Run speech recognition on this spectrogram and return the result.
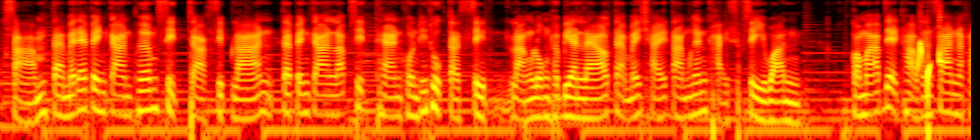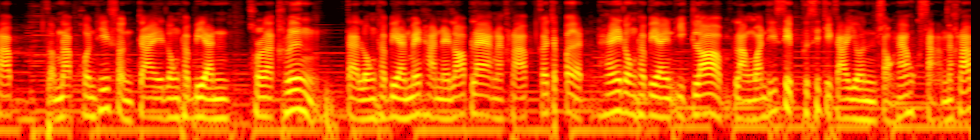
2563 แต่ไม่ได้เป็นการเพิ่มสิทธิ์จาก 10 ล้าน แต่เป็นการรับสิทธิ์แทนคนที่ถูกตัดสิทธิ์หลังลงทะเบียนแล้ว แต่ไม่ใช้ตามเงื่อนไข 14 วันก็มาอัปเดตข่าวสั้นๆนะครับสำหรับคนที่สนใจลงทะเบียนคนละครึ่ง แต่ลงทะเบียนไม่ทันในรอบแรกนะครับ ก็จะเปิดให้ลงทะเบียนอีกรอบหลังวันที่ 10 พฤศจิกายน 2563 นะครั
